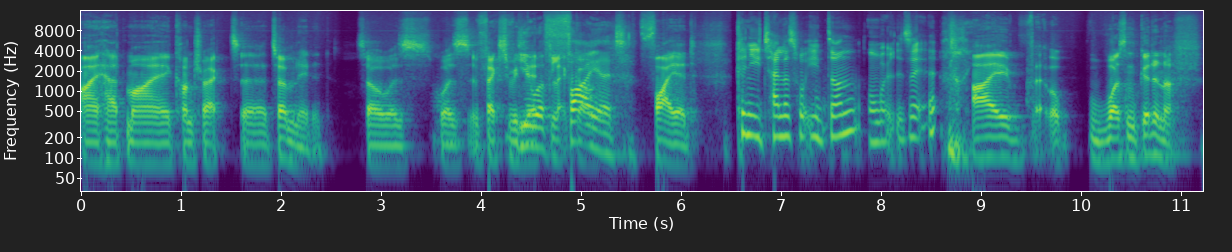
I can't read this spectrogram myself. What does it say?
I had my contract uh, terminated. So was was effectively you were let go. fired. Fired. Can you tell us what you've done, or is it? I wasn't good enough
